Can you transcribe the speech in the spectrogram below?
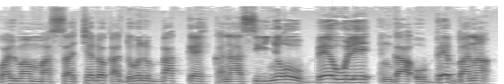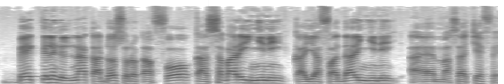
walima masacɛ dɔ ka dumuniba kɛ ka n'a sigiɲɔgɔnw bɛɛ wele nka o bɛɛ banna bɛɛ kelen kelenna ka dɔ sɔrɔ k'a fɔ ka sabari ɲini ka yafadari ɲini eh, masacɛ fɛ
